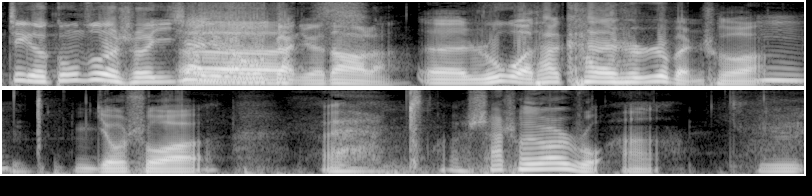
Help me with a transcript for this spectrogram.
这个工作的时候一下就让我感觉到了。呃，如果他开的是日本车，嗯，你就说，哎，刹车有点软，嗯，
